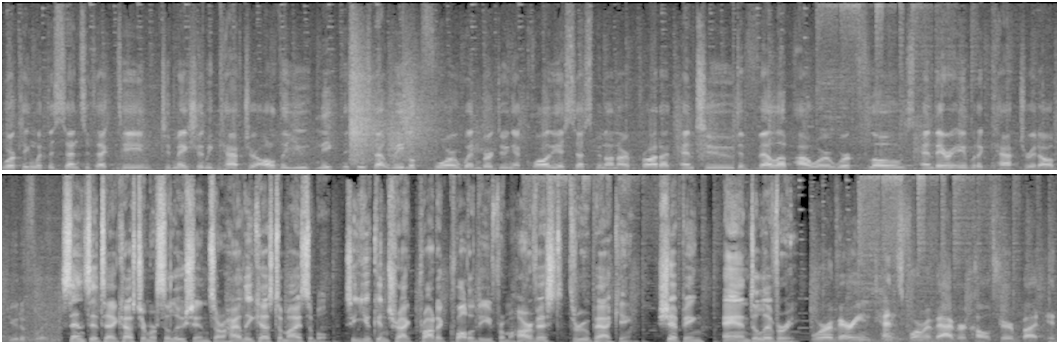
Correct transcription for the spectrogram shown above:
working with the Sensitech team to make sure we capture all the uniquenesses that we look for when we're doing a quality assessment on our product and to develop our workflows and they were able to capture it all beautifully. Sensitech customer solutions are highly customizable so you can track product quality from harvest through packing, shipping, and delivery. We're a very intense form of agriculture, but it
